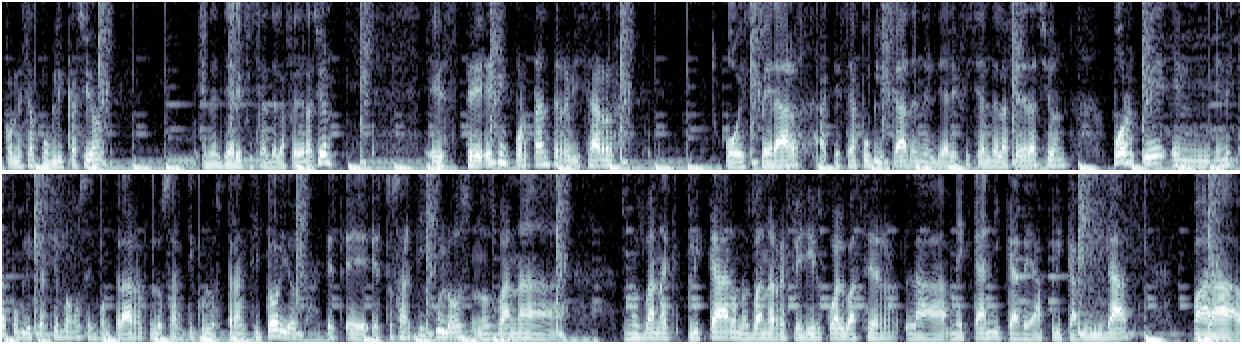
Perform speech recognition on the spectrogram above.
con esa publicación en el diario oficial de la federación. Este, es importante revisar o esperar a que sea publicada en el diario oficial de la federación porque en, esta publicación vamos a encontrar los artículos transitorios. Eh, estos artículos nos van a nos van a explicar o nos van a referir cuál va a ser la mecánica de aplicabilidad para,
